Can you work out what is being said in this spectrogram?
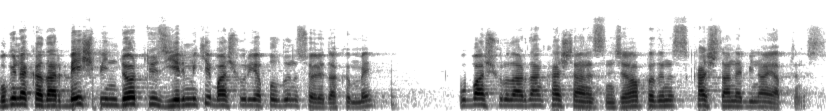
bugüne kadar 5422 başvuru yapıldığını söyledi Akın Bey. Bu başvurulardan kaç tanesini cevapladınız, kaç tane bina yaptınız?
